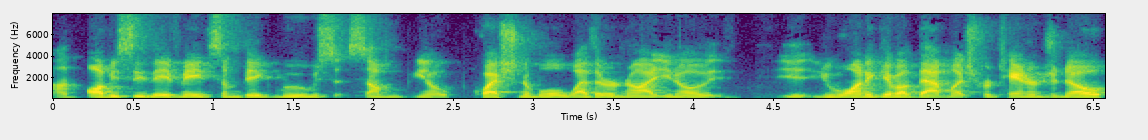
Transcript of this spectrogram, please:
Um, obviously, they've made some big moves, some you know questionable whether or not you know you want to give up that much for Tanner Jeannot?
